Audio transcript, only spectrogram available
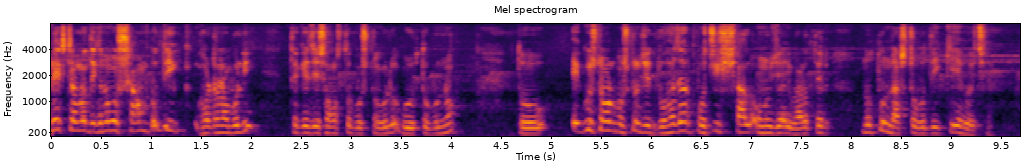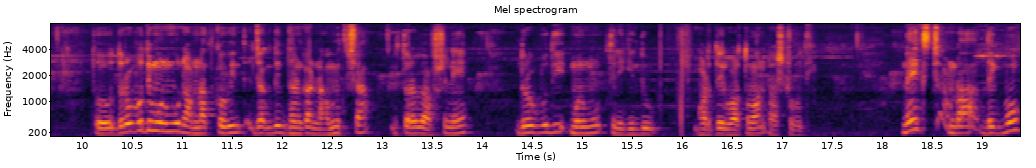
নেক্সট আমরা দেখে নেব সাম্প্রতিক ঘটনাবলী থেকে যে সমস্ত প্রশ্নগুলো গুরুত্বপূর্ণ। তো একুশ নম্বর প্রশ্ন যে দু হাজার পঁচিশ সাল অনুযায়ী ভারতের নতুন রাষ্ট্রপতি কে হয়েছে? তো দ্রৌপদী মুর্মু, রামনাথ কোবিন্দ, জগদীপ ধনকর অমিত শাহ? উত্তর হবে অপশন এ, দ্রৌপদী মুর্মু, তিনি কিন্তু ভারতের বর্তমান রাষ্ট্রপতি। নেক্সট আমরা দেখব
